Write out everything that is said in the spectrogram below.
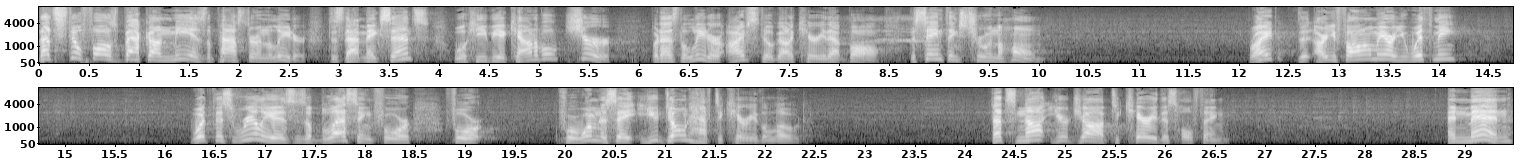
that still falls back on me as the pastor and the leader. Does that make sense? Will he be accountable? Sure. But as the leader, I've still got to carry that ball. The same thing's true in the home. Right? Are you following me? Are you with me? What this really is is a blessing for, for, for women to say, you don't have to carry the load. That's not your job to carry this whole thing. And men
